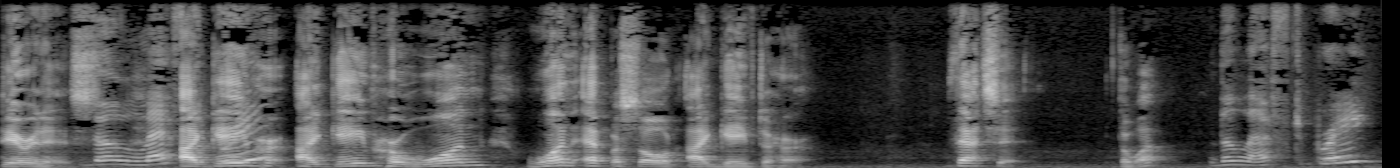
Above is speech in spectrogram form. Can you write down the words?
There it is. The left. I gave brain? her I gave her one one episode I gave to her. That's it. The what? the left break.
